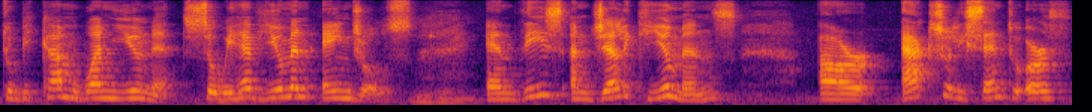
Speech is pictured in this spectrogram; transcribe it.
to become one unit. So we have human angels, and these angelic humans are actually sent to earth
